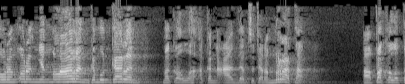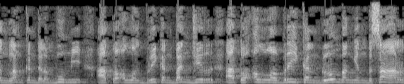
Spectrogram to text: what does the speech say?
orang-orang yang melarang kemunkaran. Maka Allah akan azab secara merata apa kalau tenggelamkan dalam bumi atau Allah berikan banjir atau Allah berikan gelombang yang besar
